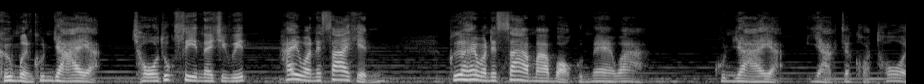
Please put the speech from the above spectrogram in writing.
คือเหมือนคุณยายอะ่ะ โชว์ทุกซีนในชีวิตให้วานเนสซ่าเห็น เพื่อให้วานเนสซ่ามาบอกคุณแม่ว่า คุณยายอะ่ะ อยากจะขอโทษ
